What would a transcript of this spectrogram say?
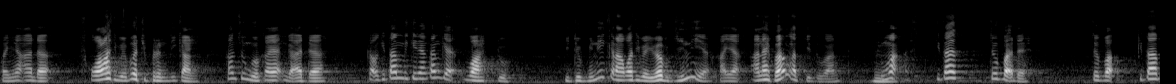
banyak ada sekolah tiba-tiba diberhentikan. Kan sungguh kayak nggak ada. Kalau kita mikirnya kan kayak waduh hidup ini kenapa tiba-tiba begini ya? Kayak aneh banget gitu kan. Hmm. cuma kita coba deh. Coba kita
